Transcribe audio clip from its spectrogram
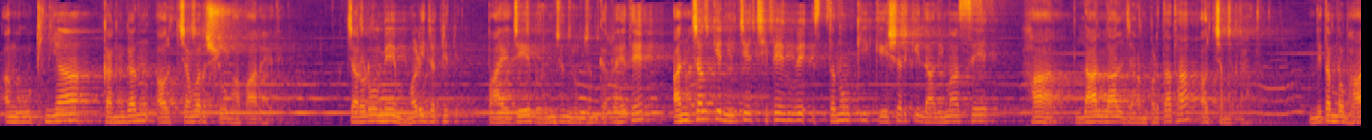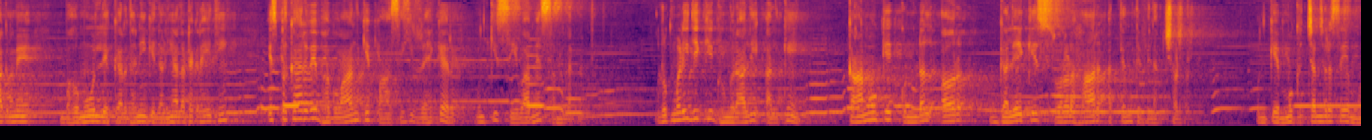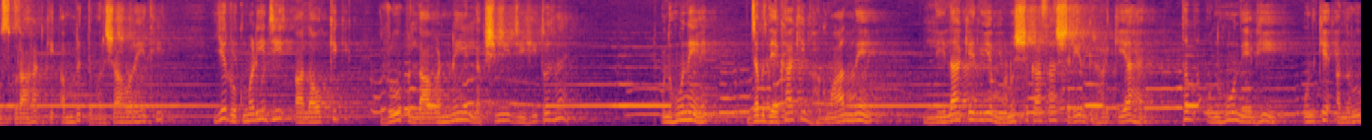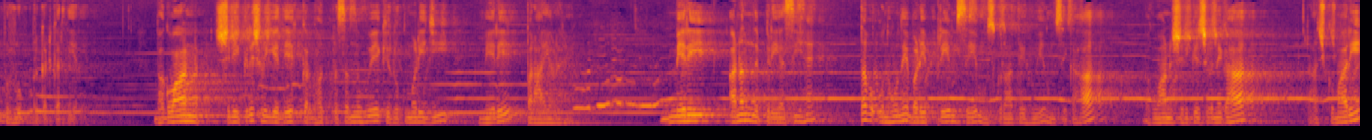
अंगूठियाँ, कंगन और चंवर शोभा पा रहे थे। चरणों में मणि जटित पायजेब रुंझुन रुंझुन कर रहे थे। अंचल के नीचे छिपे हुए स्तनों की केशर की लालिमा से हार लाल लाल जान पड़ता था और चमक रहा था। नितंब भाग में बहुमूल्य करधनी की लड़ियाँ लटक रही थीं। इस प्रकार वे भगवान के पास ही रहकर उनकी सेवा में संलग्न थी। रुक्मणी जी की घुंघराली अलकें, कानों के कुंडल और गले के स्वर्णहार अत्यंत विलक्षण थे। उनके मुख चंद्र से मुस्कुराहट की अमृत वर्षा हो रही थी। ये रुक्मणी जी अलौकिक रूप लावण्य लक्ष्मी जी ही तो हैं। उन्होंने जब देखा कि भगवान ने लीला के लिए मनुष्य का सा शरीर ग्रहण किया है, तब उन्होंने भी उनके अनुरूप रूप प्रकट कर दिया। भगवान श्री कृष्ण ये देखकर बहुत प्रसन्न हुए कि रुक्मणी जी मेरे परायण हैं। मेरी अनंत प्रेयसी हैं। तब उन्होंने बड़े प्रेम से मुस्कुराते हुए उनसे कहा, भगवान श्री कृष्ण ने कहा, राजकुमारी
